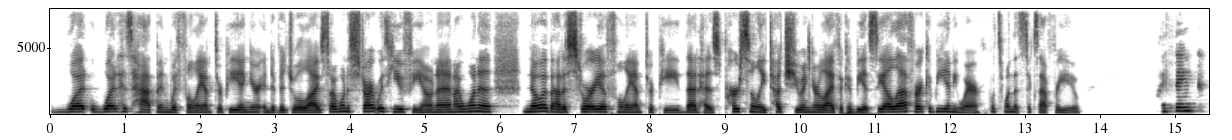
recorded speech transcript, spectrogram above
what what has happened with philanthropy in your individual lives. So I want to start with you Fiona and I want to know about a story of philanthropy that has personally touched you in your life. It could be at CLF or it could be anywhere. What's one that sticks out for you? I think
